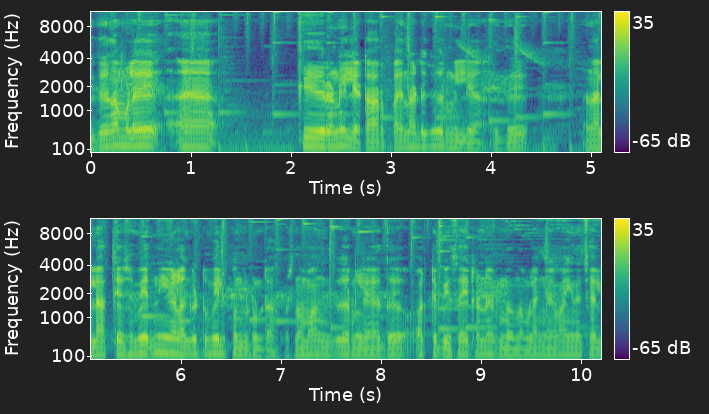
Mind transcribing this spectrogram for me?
ഇത് നമ്മൾ കീറണില്ല? ടാർപ്പായ നടു കീറണില്ല. ഇത് നല്ല അത്യാവശ്യം നീളം കിട്ടും വലിപ്പം കിട്ടും കേട്ടോ പക്ഷെ നമ്മൾ അങ്ങ് കീറണില്ല? അത് ഒറ്റ പീസായിട്ടാണ് ഇടുന്നത്. നമ്മൾ എങ്ങനെ വാങ്ങിയെന്ന് വെച്ചാൽ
